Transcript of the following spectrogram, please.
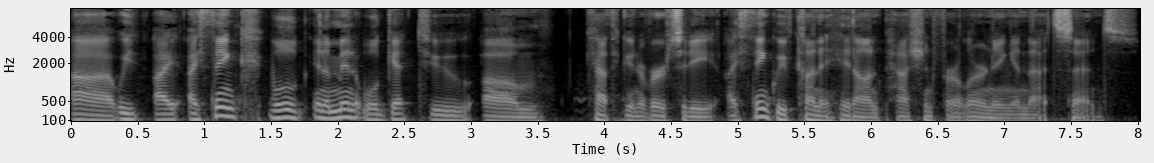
Uh, we, I, I think we'll in a minute we'll get to um, Catholic University. I think we've kind of hit on passion for learning in that sense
